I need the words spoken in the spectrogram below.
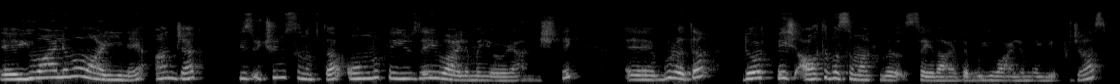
E, yuvarlama var yine ancak biz üçüncü sınıfta onluk ve yüzde yuvarlamayı öğrenmiştik. E, burada 4, 5, 6 basamaklı sayılarda bu yuvarlamayı yapacağız.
